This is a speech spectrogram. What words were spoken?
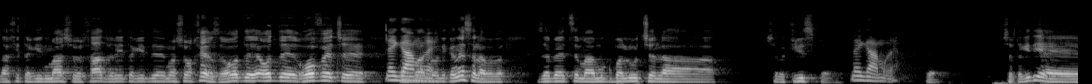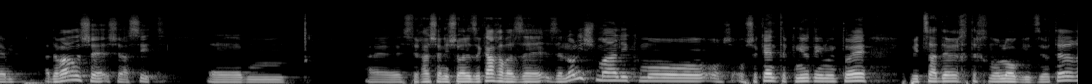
לך היא תגיד משהו אחד ולי תגיד משהו אחר. זה עוד, עוד רובד לגמרי. שכמובן לא ניכנס אליו, אבל זה בעצם המוגבלות של, ה... של הקריספר. לגמרי. עכשיו תגידי, אה, הדבר הזה ש, שעשית, אה, אה, סליחה שאני שואל את זה ככה, אבל זה, זה לא נשמע לי כמו, או, ש- או שכן, תקני אותי אם אני טועה, פריצת דרך טכנולוגית, זה יותר,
